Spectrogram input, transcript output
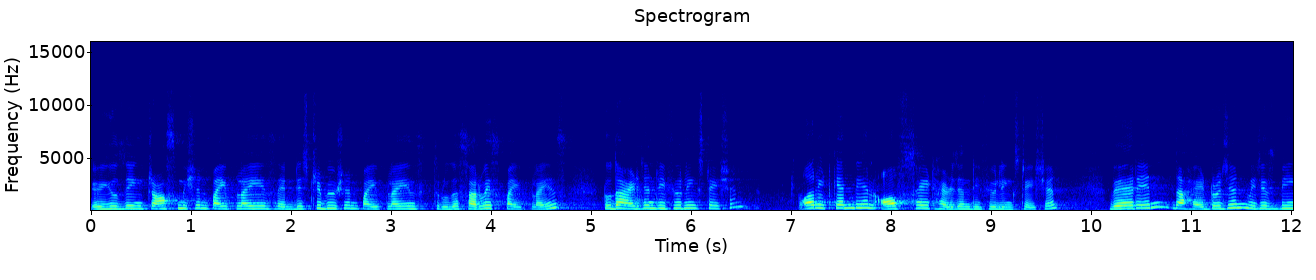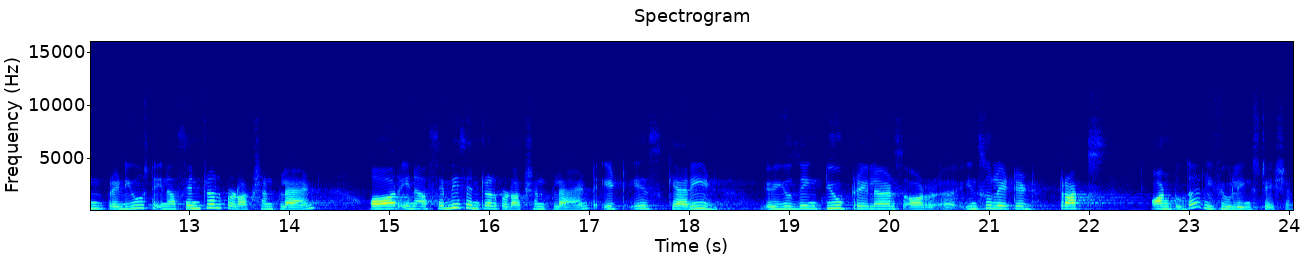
uh, using transmission pipelines and distribution pipelines through the service pipelines to the hydrogen refueling station or it can be an off-site hydrogen refueling station wherein the hydrogen which is being produced in a central production plant or in a semi-central production plant it is carried uh, using tube trailers or uh, insulated trucks onto the refueling station.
